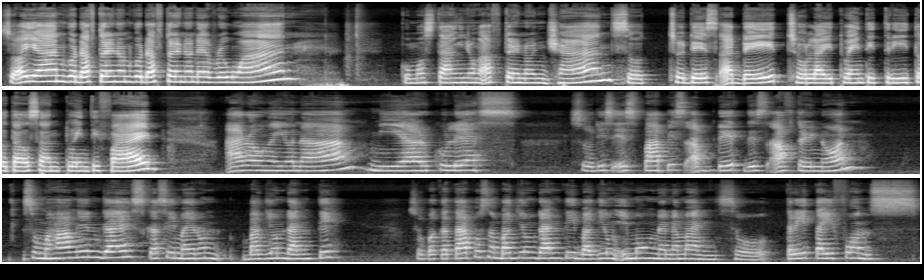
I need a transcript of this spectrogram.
So ayan, good afternoon, good afternoon everyone. Kumusta ang inyong afternoon dyan? So today's a date, July 23, 2025. Araw ngayon ng Miyerkules. So this is Papi's update this afternoon. So mahangin guys kasi mayroong bagyong Dante. So pagkatapos ng bagyong Dante, bagyong Imong na naman. So three typhoons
